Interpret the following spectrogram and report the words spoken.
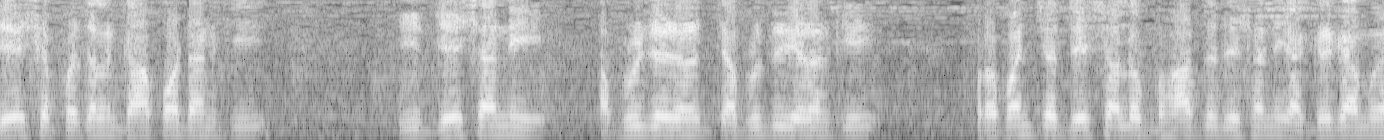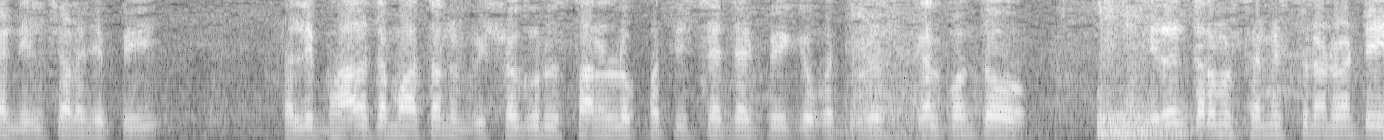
దేశ ప్రజలను కాపాడడానికి ఈ దేశాన్ని అభివృద్ధి చేయడానికి అభివృద్ధి చేయడానికి ప్రపంచ దేశాల్లో భారతదేశాన్ని అగ్రగామిగా నిలిచాలని చెప్పి తల్లి భారత మాతను విశ్వగురు స్థానంలో ప్రతిష్ఠించని చెప్పి ఒక దృఢ సంకల్పంతో నిరంతరం శ్రమిస్తున్నటువంటి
